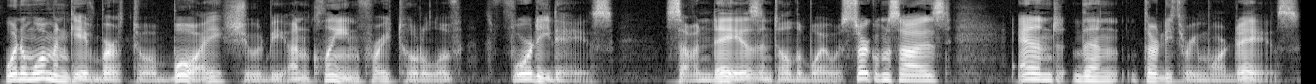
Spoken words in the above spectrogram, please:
When a woman gave birth to a boy, she would be unclean for a total of 40 days, seven days until the boy was circumcised, and then 33 more days.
